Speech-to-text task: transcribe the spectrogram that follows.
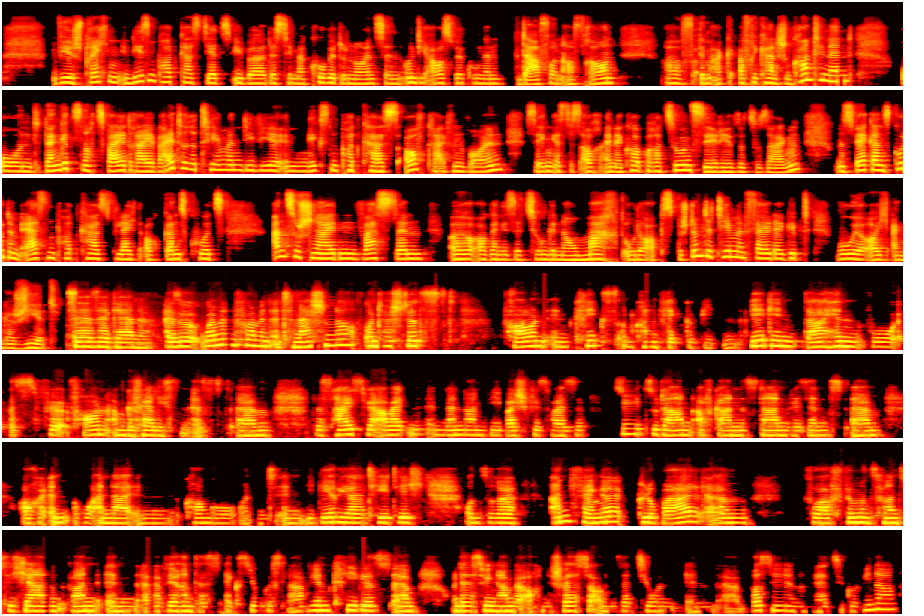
Wir sprechen in diesem Podcast jetzt über das Thema Covid-19 und die Auswirkungen davon auf Frauen auf dem afrikanischen Kontinent. Und dann gibt es noch zwei, drei weitere Themen, die wir im nächsten Podcast aufgreifen wollen. Deswegen ist es auch eine Kooperationsserie sozusagen. Und es wäre ganz gut, im ersten Podcast vielleicht auch ganz kurz anzuschneiden, was denn eure Organisation genau macht oder ob es bestimmte Themenfelder gibt, wo ihr euch engagiert. Sehr, sehr gerne. Also Women for Women International unterstützt Frauen in Kriegs- und Konfliktgebieten. Wir gehen dahin, wo es für Frauen am gefährlichsten ist. Ähm, das heißt, wir arbeiten in Ländern wie beispielsweise Südsudan, Afghanistan. Wir sind ähm, auch in Ruanda, in Kongo und in Nigeria tätig. Unsere Anfänge global ähm, vor 25 Jahren waren in, äh, während des Ex-Jugoslawien-Krieges. Ähm, und deswegen haben wir auch eine Schwesterorganisation in äh, Bosnien und Herzegowina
